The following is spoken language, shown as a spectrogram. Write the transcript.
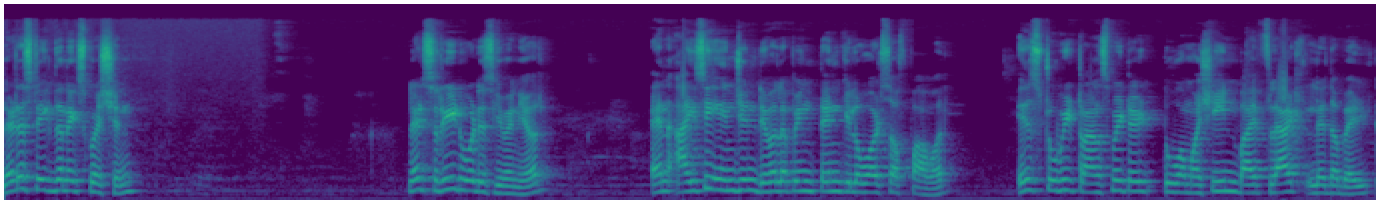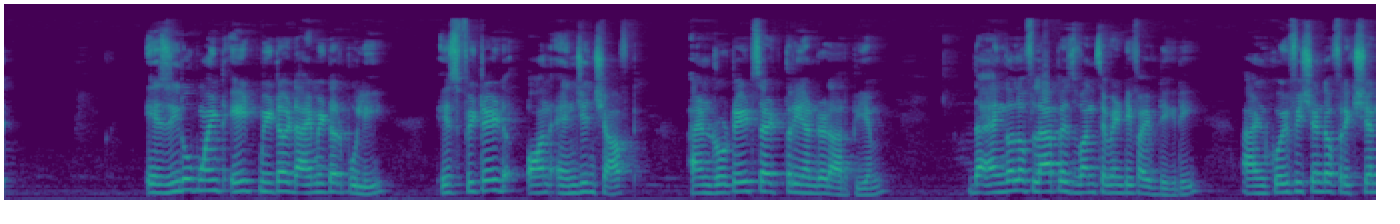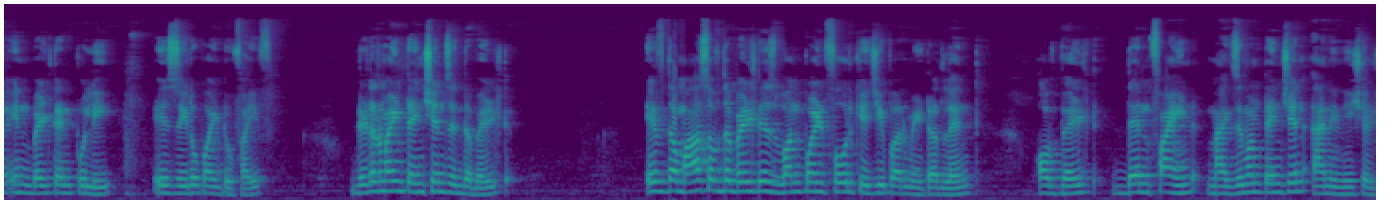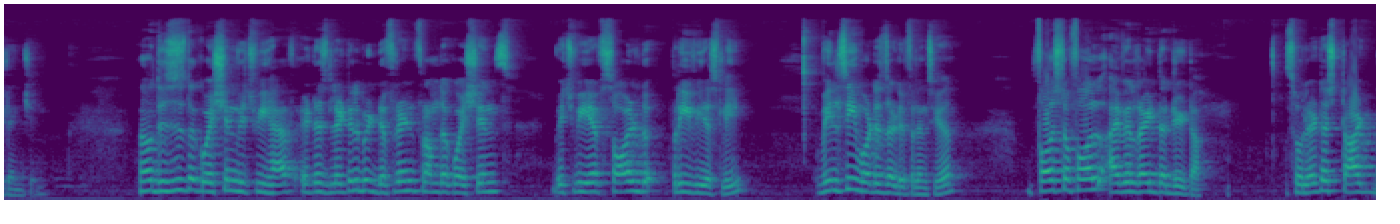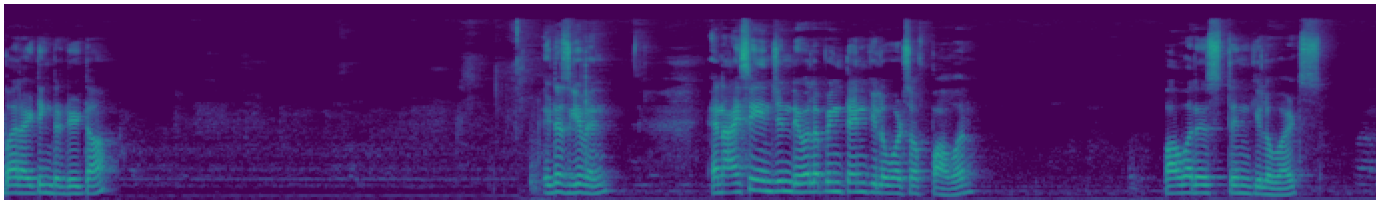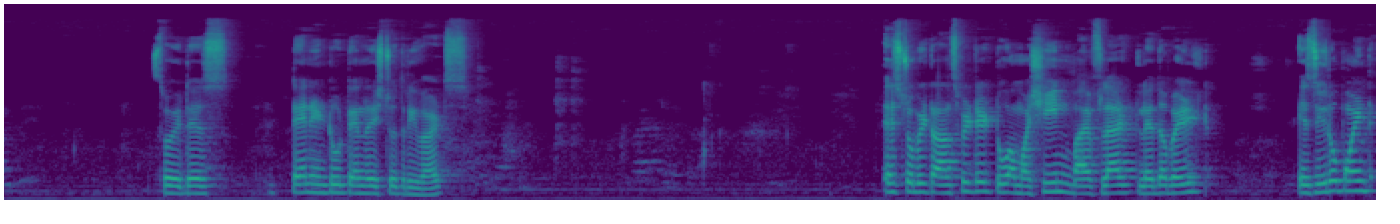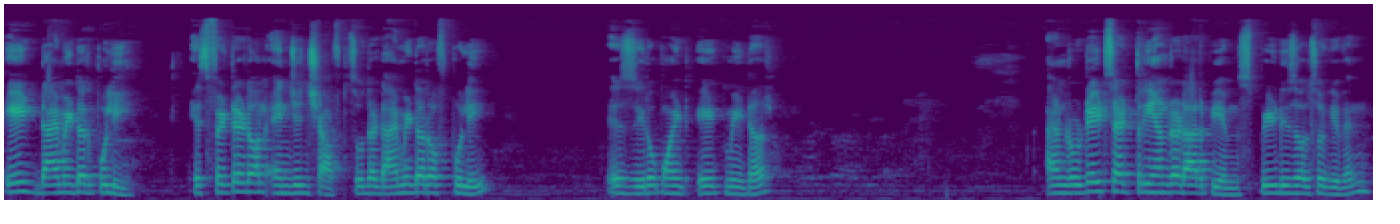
Let us take the next question. Let's read what is given here. An IC engine developing 10 kilowatts of power is to be transmitted to a machine by flat leather belt. A 0.8 meter diameter pulley is fitted on engine shaft and rotates at 300 rpm. The angle of lap is 175 degree and coefficient of friction in belt and pulley is 0.25. Determine tensions in the belt. If the mass of the belt is 1.4 kg per meter length of belt, then find maximum tension and initial tension. Now this is the question which we have. It is little bit different from the questions which we have solved previously. We'll see what is the difference here. First of all, I will write the data. So let us start by writing the data. It is given an IC engine developing 10 kilowatts of power. Power is 10 kilowatts. So it is 10 into 10 raised to 3 watts. Is to be transmitted to a machine by flat leather belt. A 0.8 diameter pulley is fitted on engine shaft. So the diameter of pulley is 0.8 meter and rotates at 300 rpm. Speed is also given.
